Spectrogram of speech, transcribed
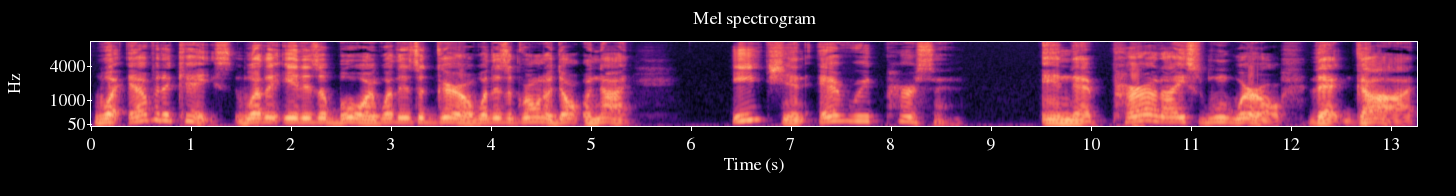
Whatever the case, whether it is a boy, whether it's a girl, whether it's a grown adult or not, each and every person in that paradise world that God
